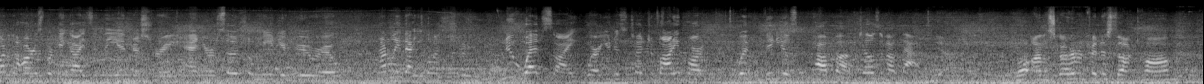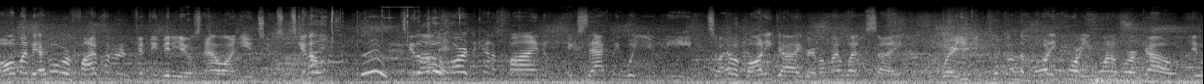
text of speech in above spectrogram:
one of the hardest working guys in the industry and you're a social media guru. Not only that, you launched a new website where you just touch a body part, with videos pop up. Tell us about that. Yeah. Well, on ScottHermanFitness.com, all my I have over 550 videos now on YouTube, so it's getting a, it's getting a little it. hard to kind of find exactly what you need. So I have a body diagram on my website where you can click on the body part you want to work out, and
